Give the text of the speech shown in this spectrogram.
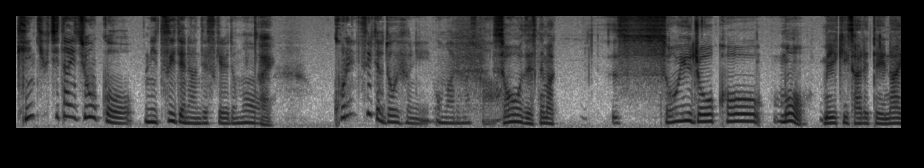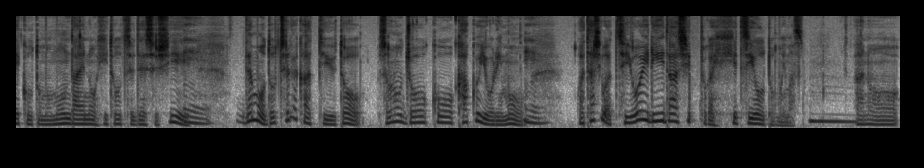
緊急事態条項についてなんですけれども、はい、これについてはどういうふうに思われますか？そうですね、まあ、そういう条項も明記されていないことも問題の一つですし、えでもどちらかというとその条項を書くよりも、ええ私は強いリーダーシップが必要と思います。あの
